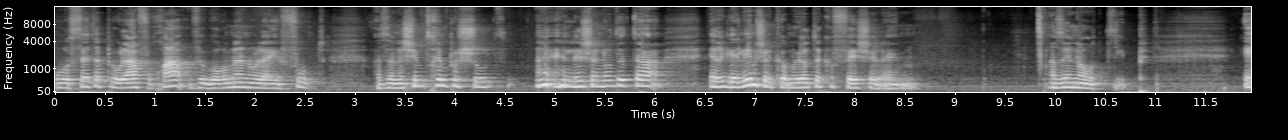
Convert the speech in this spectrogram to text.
הוא עושה את הפעולה ההפוכה וגורם לנו לעייפות. אז אנשים צריכים פשוט לשנות את ההרגלים של כמויות הקפה שלהם. אז הנה עוד טיפ. אה,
